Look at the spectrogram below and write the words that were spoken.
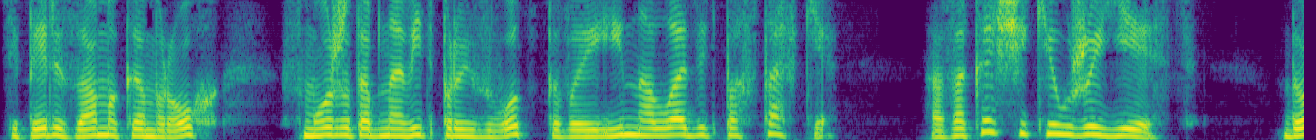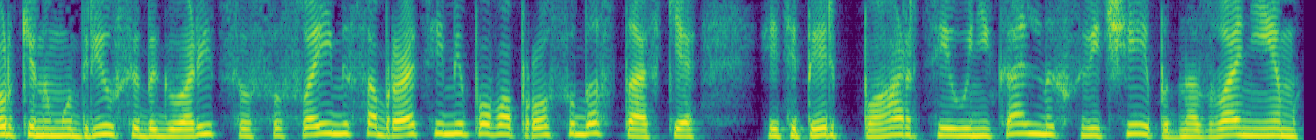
Теперь замок Эмрох сможет обновить производство и наладить поставки. А заказчики уже есть. Доркин умудрился договориться со своими собратьями по вопросу доставки, и теперь партия уникальных свечей под названием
